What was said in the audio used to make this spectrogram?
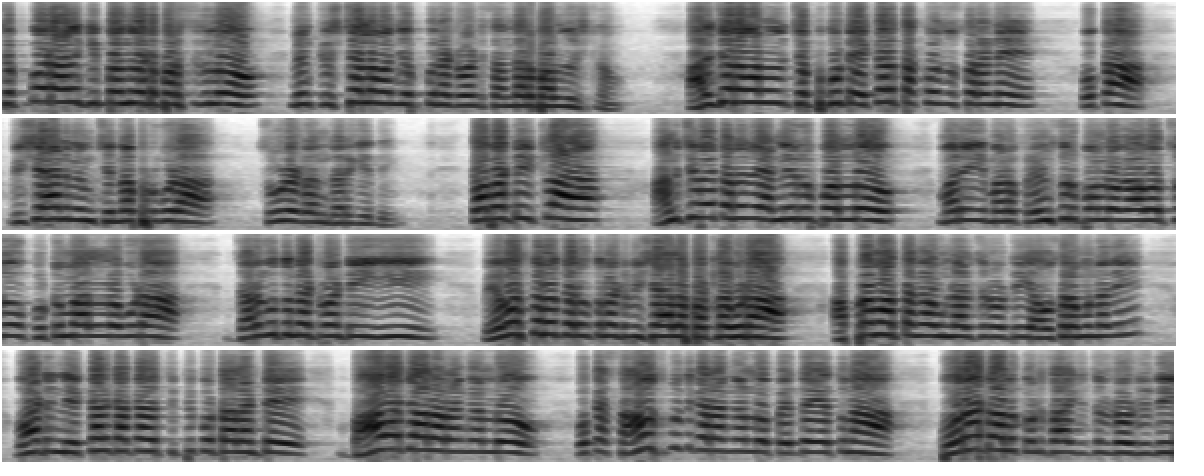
చెప్పుకోవడానికి ఇబ్బంది పడే పరిస్థితుల్లో మేము క్రిస్టియన్లం అని చెప్పుకున్నటువంటి సందర్భాలు చూసినాం. అర్జున వాళ్ళని చెప్పుకుంటే ఎక్కడ తక్కువ చూస్తారనే ఒక విషయాన్ని మేము చిన్నప్పుడు కూడా చూడటం జరిగింది. కాబట్టి ఇట్లా అణచివేత అనేది అన్ని రూపాల్లో మరి మన ఫ్రెండ్స్ రూపంలో కావచ్చు కుటుంబాలలో కూడా జరుగుతున్నటువంటి ఈ వ్యవస్థలో జరుగుతున్నటువంటి విషయాల పట్ల కూడా అప్రమత్తంగా ఉండాల్సినటువంటి అవసరం ఉన్నది. వాటిని ఎక్కడికక్కడ తిప్పికొట్టాలంటే భావజాల రంగంలో ఒక సాంస్కృతిక రంగంలో పెద్ద ఎత్తున పోరాటాలు కొనసాగించినటువంటి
